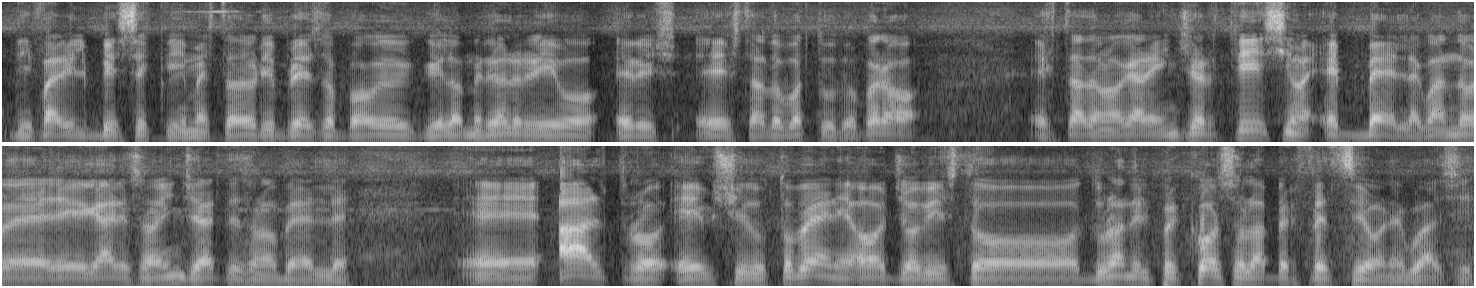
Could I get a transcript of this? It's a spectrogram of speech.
di fare il bis qui, ma è stato ripreso pochi chilometri all'arrivo e è stato battuto, però è stata una gara incertissima e bella, quando le, le gare sono incerte sono belle. Eh, altro è uscito tutto bene, oggi ho visto durante il percorso la perfezione quasi,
